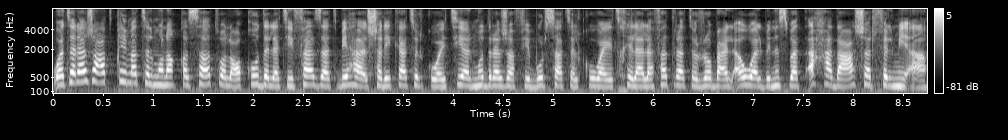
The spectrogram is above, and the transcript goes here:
وتراجعت قيمة المناقصات والعقود التي فازت بها الشركات الكويتية المدرجة في بورصة الكويت خلال فترة الربع الأول بنسبة 11%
